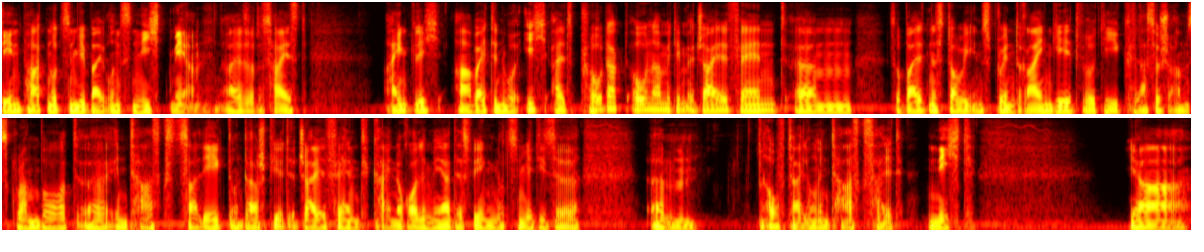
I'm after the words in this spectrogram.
Den Part nutzen wir bei uns nicht mehr. Also das heißt, eigentlich arbeite nur ich als Product Owner mit dem Agile Fand. Ähm, sobald eine Story in Sprint reingeht, wird die klassisch am Scrum Board äh, in Tasks zerlegt und da spielt Agile Fand keine Rolle mehr. Deswegen nutzen wir diese ähm, Aufteilung in Tasks halt nicht. Ja,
